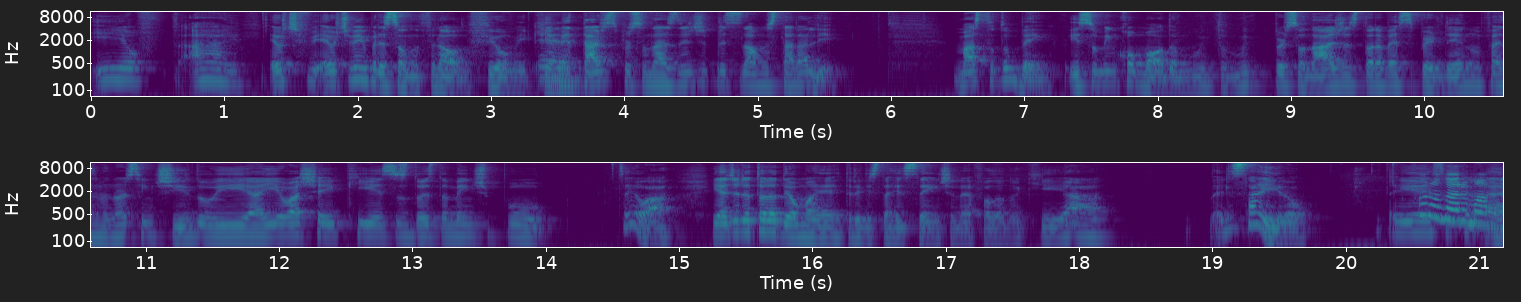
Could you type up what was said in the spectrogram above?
E eu. Ai, eu tive, eu tive a impressão no final do filme que É. a metade dos personagens nem precisavam estar ali. Mas tudo bem. Isso me incomoda muito. Muito personagem, a história vai se perdendo, não faz o menor sentido. E aí eu achei que esses dois também, tipo. Sei lá. E a diretora deu uma entrevista recente, né? Falando que, ah. Eles saíram. E Foram esse- dar uma é.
